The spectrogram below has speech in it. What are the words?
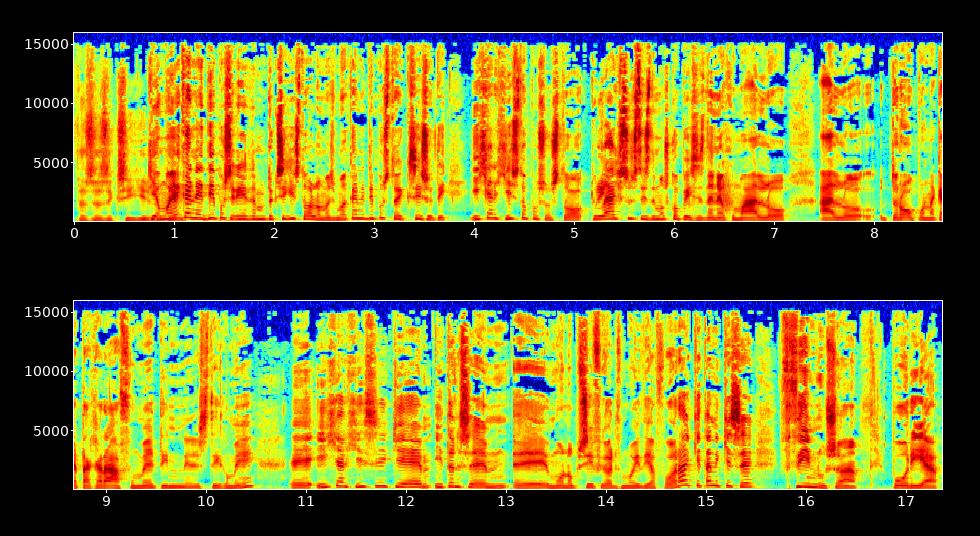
Θα σας εξηγήσω. Και μου έκανε εντύπωση, γιατί θα μου το εξηγήσει το όλο μα, μου έκανε εντύπωση το εξής, ότι είχε αρχίσει το ποσοστό, τουλάχιστον στις δημοσκοπήσεις, δεν έχουμε άλλο, άλλο τρόπο να καταγράφουμε την στιγμή. Ε, είχε αρχίσει και ήταν σε ε, μονοψήφιο αριθμό η διαφορά και ήταν και σε φθήνουσα πορεία.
